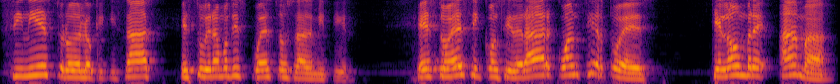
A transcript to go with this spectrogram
siniestro de lo que quizás estuviéramos dispuestos a admitir. Esto es sin considerar cuán cierto es que el hombre ama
